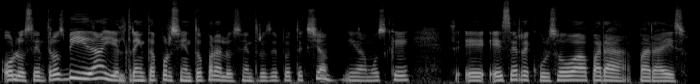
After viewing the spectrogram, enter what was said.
o los centros vida y el 30% para los centros de protección. Digamos que eh, ese recurso va para, para eso.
